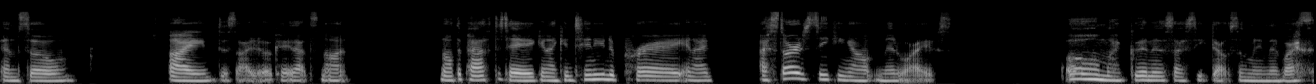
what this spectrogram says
And so I decided, okay, that's not not the path to take and I continued to pray and I I started seeking out midwives. Oh my goodness, I seeked out so many midwives.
